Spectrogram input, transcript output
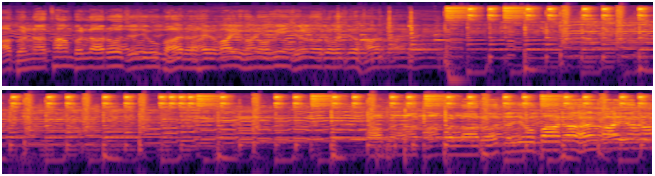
આભના થાંભલા રોજ ઊભા રહે, વાયુનો વીજણો રોજ હાલે. આભના થાંભલા રોજ ઊભા રહે, વાયુનો વીંઝણો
